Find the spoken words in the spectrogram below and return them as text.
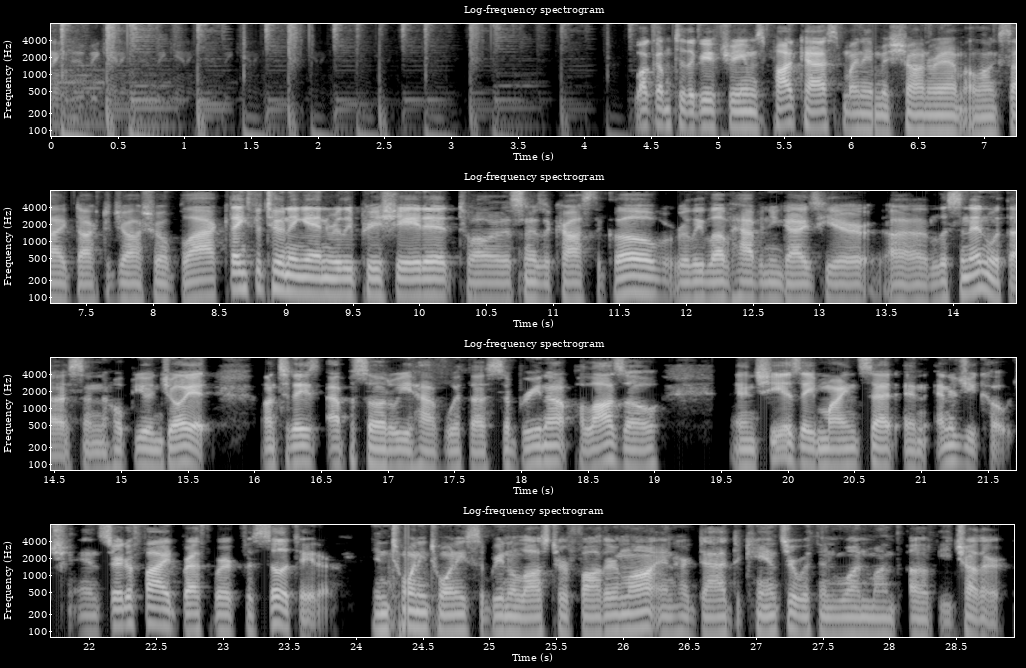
new beginning. New beginning. Welcome to the Grief Dreams podcast. My name is Sean Ram alongside Dr. Joshua Black. Thanks for tuning in. Really appreciate it to all our listeners across the globe. Really love having you guys here uh, listen in with us and hope you enjoy it. On today's episode, we have with us Sabrina Palazzo, and she is a mindset and energy coach and certified breathwork facilitator. In 2020, Sabrina lost her father in law and her dad to cancer within one month of each other,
